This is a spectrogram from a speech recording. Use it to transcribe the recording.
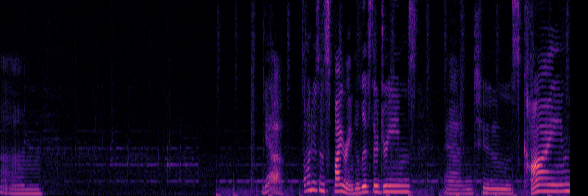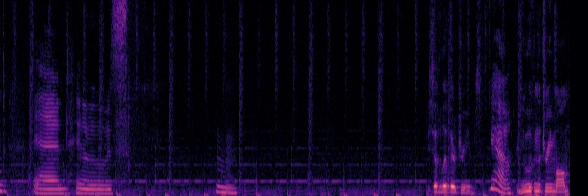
um, yeah someone who's inspiring who lives their dreams and who's kind and who's hmm You said live their dreams. yeah Are you living the dream, mom?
